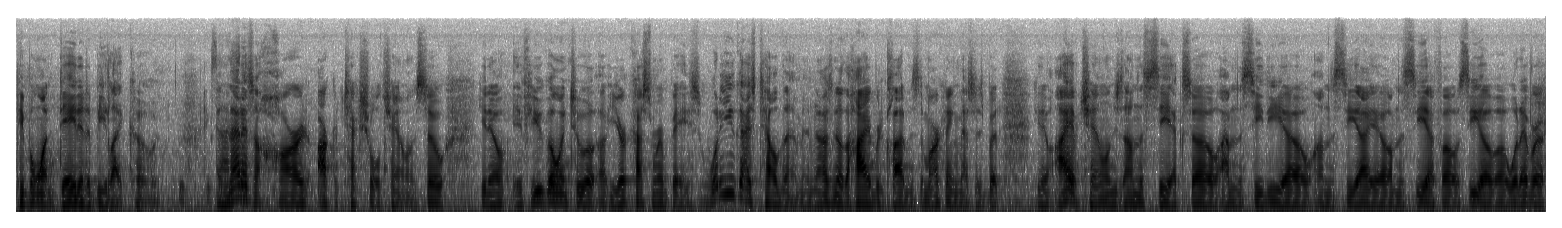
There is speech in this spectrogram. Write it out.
people want data to be like code. Exactly. And that is a hard architectural challenge. So, you know, if you go into a, your customer base, what do you guys tell them? And I know the hybrid cloud is the marketing message, but you know, I have challenges. I'm the CXO, I'm the CDO, I'm the CIO, I'm the CFO, COO, whatever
